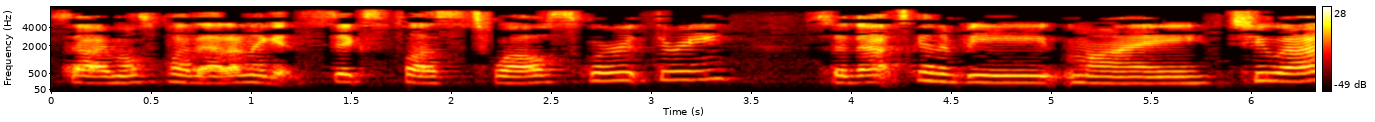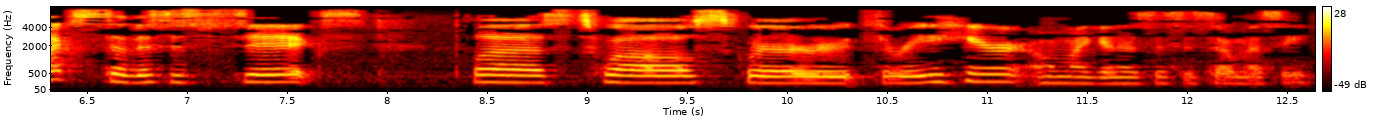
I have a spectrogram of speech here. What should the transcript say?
So I multiply that and I get 6 plus 12 square root 3. So that's going to be my 2x. So this is 6 plus 12 square root 3 here. Oh my goodness, this is so messy.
